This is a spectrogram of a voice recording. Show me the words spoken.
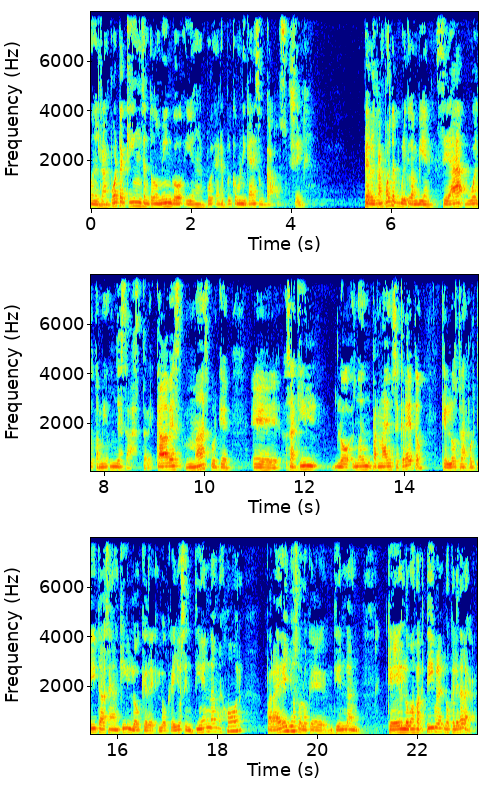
bueno, el transporte aquí en Santo Domingo y en, República Dominicana es un caos. Sí. Pero el transporte público también se ha vuelto también un desastre, cada vez más porque, eh, o sea, aquí lo- no es para nadie un secreto que los transportistas hacen aquí lo que, lo que ellos entiendan mejor para ellos o lo que entiendan que es lo más factible, lo que les da la gana.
